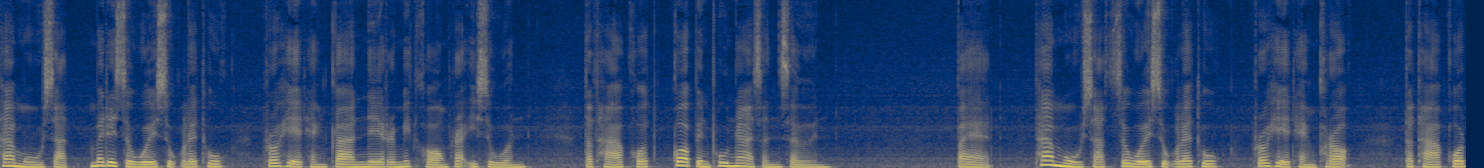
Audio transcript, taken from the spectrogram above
ถ้าหมูสัตว์ไม่ได้สวยสุขและทุกข์ เพราะเหตุแห่งการเนรมิตของพระอิศวรตถาคตก็เป็นผู้น่าสรรเสริญ 8. ถ้าหมูสัตว์สวยสุขและทุกข์ เพราะเหตุแห่งเคราะห์ ตถาคต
